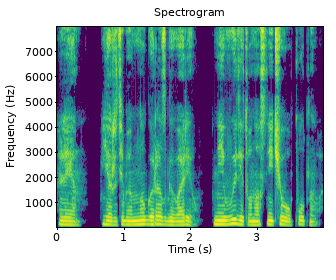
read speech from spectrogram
Лен, я же тебе много раз говорил, не выйдет у нас ничего путного.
